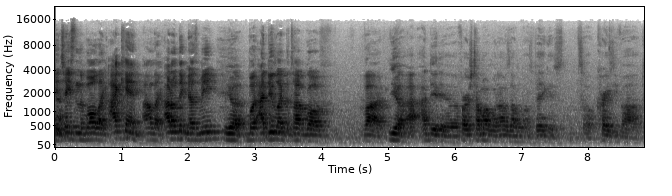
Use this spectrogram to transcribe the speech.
and chasing the ball. Like I can't. I like. I don't think that's me. Yeah. But I do like the Top Golf vibe. Yeah, I, I did it uh, first time I went. I was out in Las Vegas, so crazy vibes,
